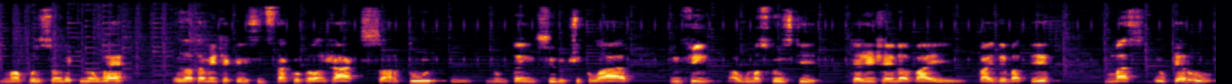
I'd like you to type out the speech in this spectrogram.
numa posição ainda que não é exatamente aquele se destacou pela Ajax, Arthur, que não tem sido titular, enfim, algumas coisas que, que a gente ainda vai, vai debater, mas eu quero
